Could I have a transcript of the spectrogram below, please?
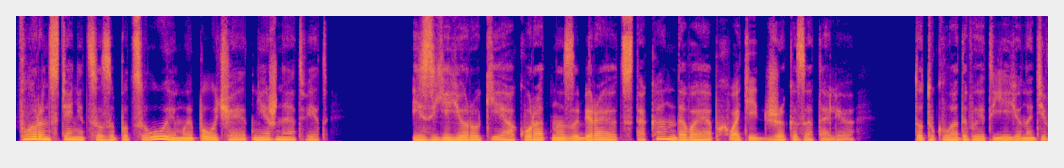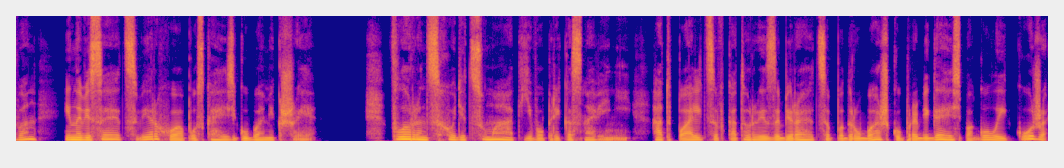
Флоренс тянется за поцелуем и получает нежный ответ. Из ее руки аккуратно забирают стакан, давая обхватить Джека за талию. Тот укладывает ее на диван и нависает сверху, опускаясь губами к шее. Флоренс сходит с ума от его прикосновений, от пальцев, которые забираются под рубашку, пробегаясь по голой коже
